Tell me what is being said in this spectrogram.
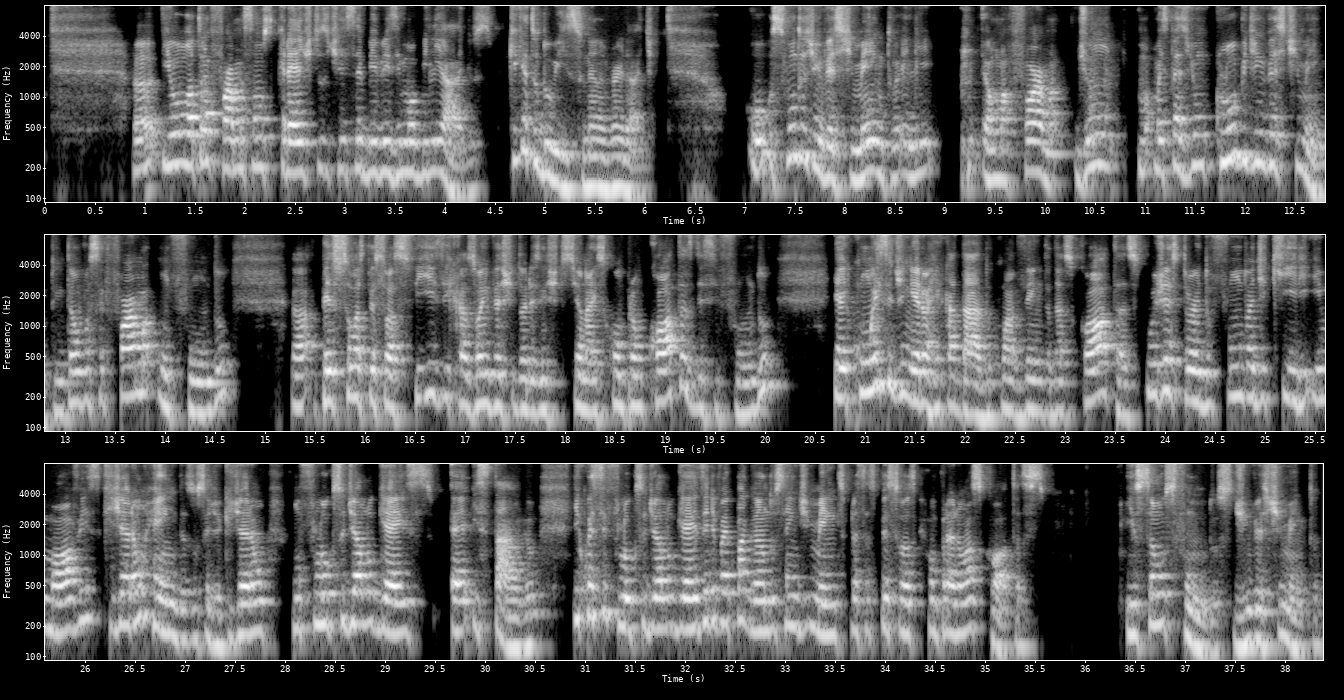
Uh, e outra forma são os créditos de recebíveis imobiliários. O que, que é tudo isso, né, na verdade? O, os fundos de investimento, ele é uma forma de um, uma espécie de um clube de investimento. Então, você forma um fundo pessoas, pessoas físicas ou investidores institucionais compram cotas desse fundo, e aí, com esse dinheiro arrecadado com a venda das cotas, o gestor do fundo adquire imóveis que geram rendas, ou seja, que geram um fluxo de aluguéis é, estável. E com esse fluxo de aluguéis, ele vai pagando os rendimentos para essas pessoas que compraram as cotas. Isso são os fundos de investimento.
